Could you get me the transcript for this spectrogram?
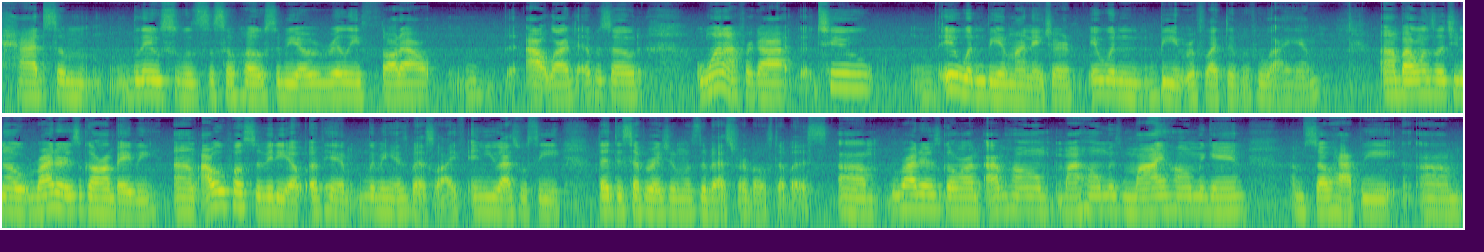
had some. This was supposed to be a really thought out, outlined episode. One, I forgot. Two, it wouldn't be in my nature. It wouldn't be reflective of who I am. Um, but I want to let you know, Ryder is gone, baby. Um, I will post a video of him living his best life, and you guys will see that this separation was the best for both of us. Um, Ryder is gone. I'm home. My home is my home again. I'm so happy. Um,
